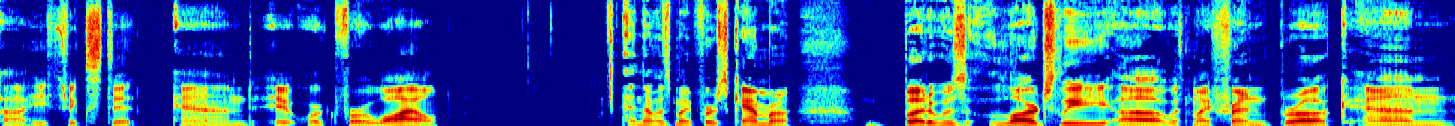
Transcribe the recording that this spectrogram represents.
uh, he fixed it, and it worked for a while. And that was my first camera. But it was largely uh, with my friend Brooke. And,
